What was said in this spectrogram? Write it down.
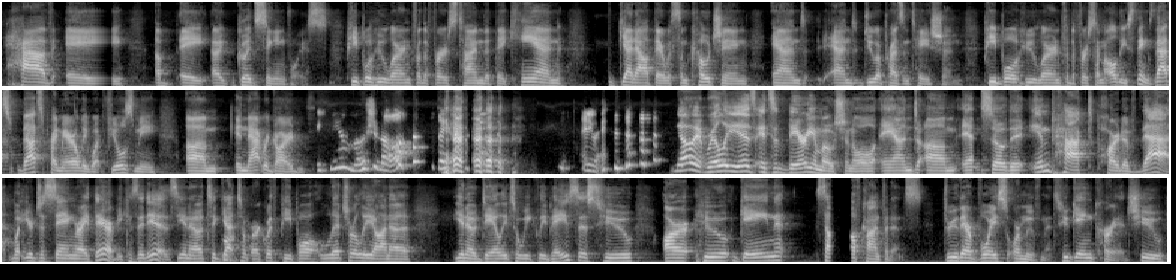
have a, a, a, a good singing voice. People who learn for the first time that they can get out there with some coaching and and do a presentation. People who learn for the first time all these things. That's that's primarily what fuels me um, in that regard. Makes me emotional. Like, anyway. No it really is. It's very emotional. And um and so the impact part of that what you're just saying right there because it is you know to get to work with people literally on a you know daily to weekly basis who are who gain self-confidence through their voice or movement who gain courage who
